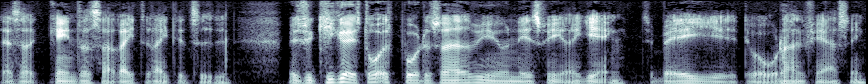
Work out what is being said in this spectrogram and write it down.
altså, kan ændre sig rigtig, rigtig tidligt. Hvis vi kigger historisk på det, så havde vi jo en SV-regering tilbage i øh, det var 78, ikke?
